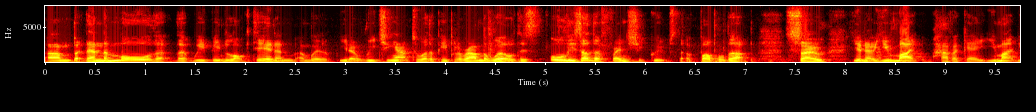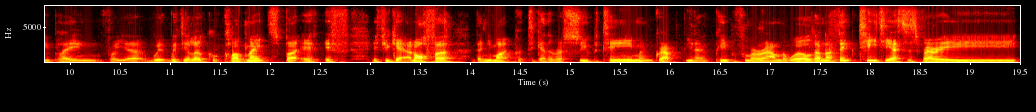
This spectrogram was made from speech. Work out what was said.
Um, but then the more that, that we've been locked in and, and we're you know reaching out to other people around the world, there's all these other friendship groups that have bubbled up. So you know, you might have a game, you might be playing for your with, with your local club mates. But if, if if you get an offer, then you might put together a super team and grab you know people from around the world. And I think TTS is very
